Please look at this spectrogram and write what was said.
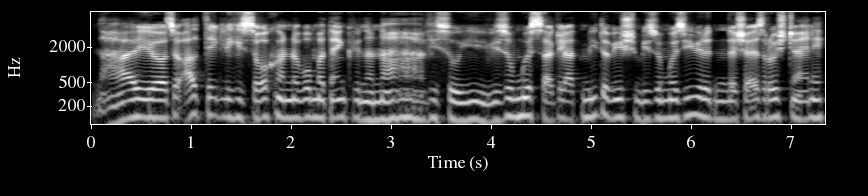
Na ja, so alltägliche Sachen, wo man denkt wieder, na, wieso ich, wieso muss er glatt mit erwischen, wieso muss ich wieder in der scheiß Röste rein?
